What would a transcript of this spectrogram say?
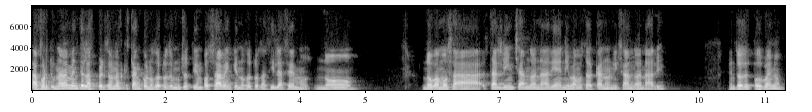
afortunadamente las personas que están con nosotros de mucho tiempo saben que nosotros así le hacemos. No, no vamos a estar linchando a nadie ni vamos a estar canonizando a nadie. Entonces, pues bueno,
